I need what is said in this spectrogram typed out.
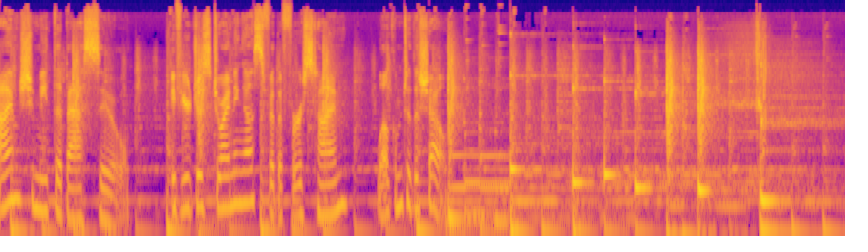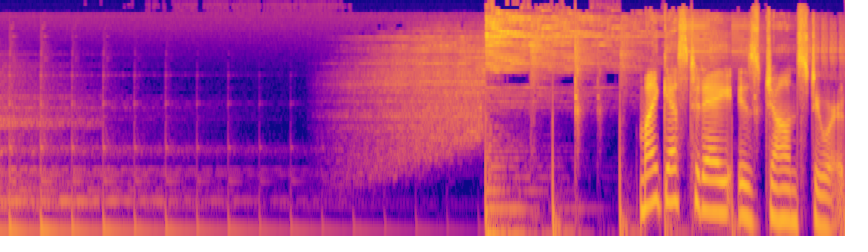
I'm Shumita Basu. If you're just joining us for the first time, welcome to the show. My guest today is Jon Stewart.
